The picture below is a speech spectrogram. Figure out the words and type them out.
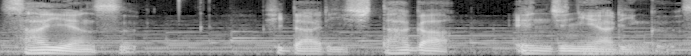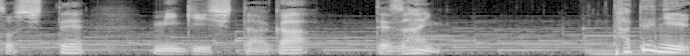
サイエンス。左下がエンジニアリング。そして右下がデザイン。縦に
